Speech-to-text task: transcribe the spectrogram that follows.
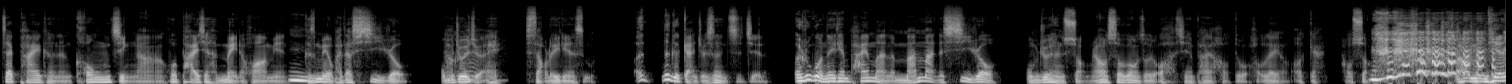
在拍可能空景啊，或拍一些很美的画面，嗯可是没有拍到细肉，我们就会觉得哦哎、少了一点什么。呃，那个感觉是很直接的，而如果那天拍满了满满的细肉，我们就会很爽。然后收工的时候，哇，今天拍了好多，好累哦，哦，干，好爽。然后明天，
